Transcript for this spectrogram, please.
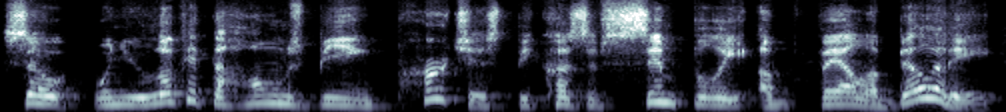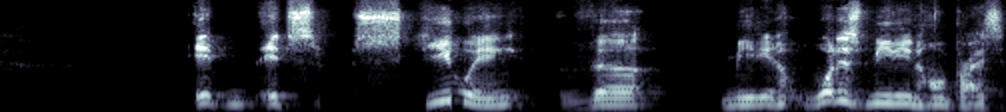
So when you look at the homes being purchased because of simply availability, it, it's skewing the median. What is median home price?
